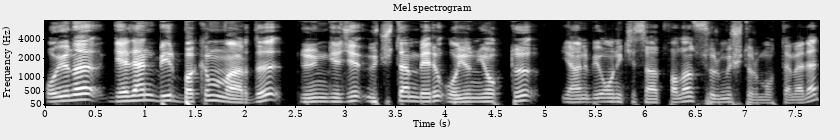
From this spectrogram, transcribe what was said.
Oyuna gelen bir bakım vardı. Dün gece 3'ten beri oyun yoktu. Yani bir 12 saat falan sürmüştür muhtemelen.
